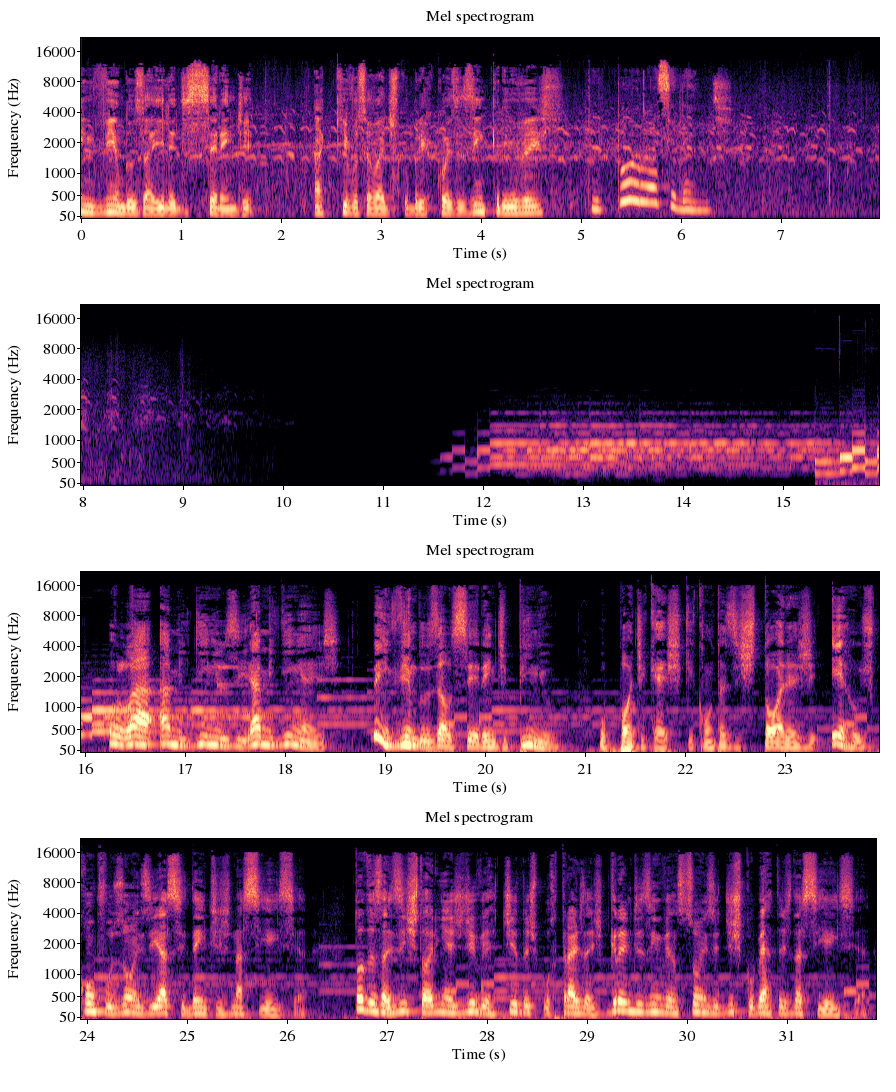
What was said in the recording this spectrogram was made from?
Bem-vindos à ilha de Serendi. Aqui você vai descobrir coisas incríveis por puro acidente. Olá, amiguinhos e amiguinhas. Bem-vindos ao Serendipinho, o podcast que conta as histórias de erros, confusões e acidentes na ciência. Todas as historinhas divertidas por trás das grandes invenções e descobertas da ciência.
